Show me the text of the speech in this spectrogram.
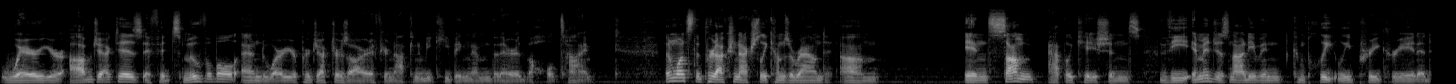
where your object is if it's movable and where your projectors are if you're not going to be keeping them there the whole time. Then once the production actually comes around, um, in some applications, the image is not even completely pre-created.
